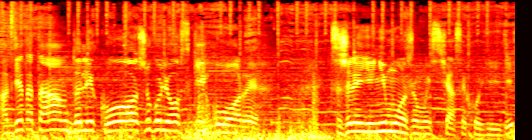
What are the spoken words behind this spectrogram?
А где-то там далеко Жигулевские горы. К сожалению, не можем мы сейчас их увидеть.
